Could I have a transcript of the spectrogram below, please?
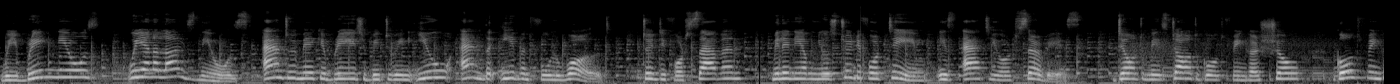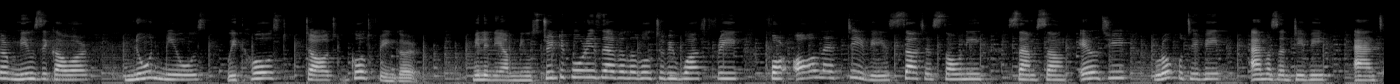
We bring news, we analyze news, and we make a bridge between you and the eventful world. 24 7 Millennium News 24 team is at your service. Don't miss Todd Goldfinger show, Goldfinger Music Hour, Noon News with host Todd Goldfinger. Millennium News 24 is available to be watched free for all LED TVs such as Sony, Samsung, LG, Roku TV, Amazon TV, and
